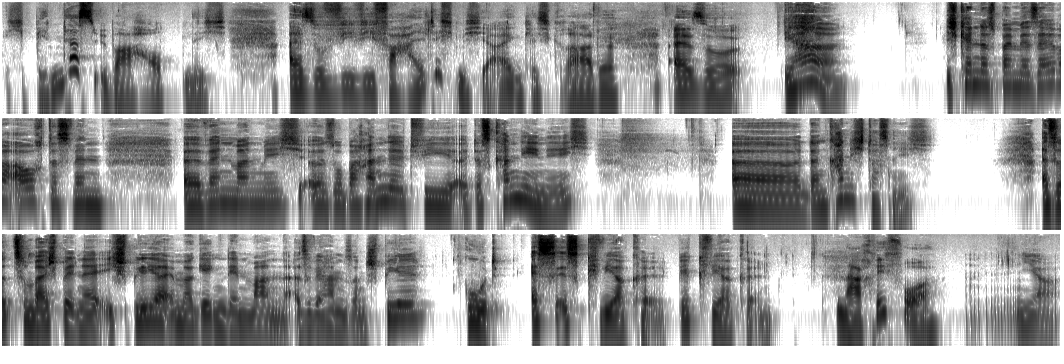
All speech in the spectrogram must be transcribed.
ich bin das überhaupt nicht. Also wie, wie verhalte ich mich hier eigentlich gerade? Also Ja, ich kenne das bei mir selber auch, dass wenn, äh, wenn man mich äh, so behandelt wie, äh, das kann die nicht, äh, dann kann ich das nicht. Also zum Beispiel, ne, ich spiele ja immer gegen den Mann. Also wir haben so ein Spiel. Gut, es ist Quirkel. Wir quirkeln. nach wie vor. Ja,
